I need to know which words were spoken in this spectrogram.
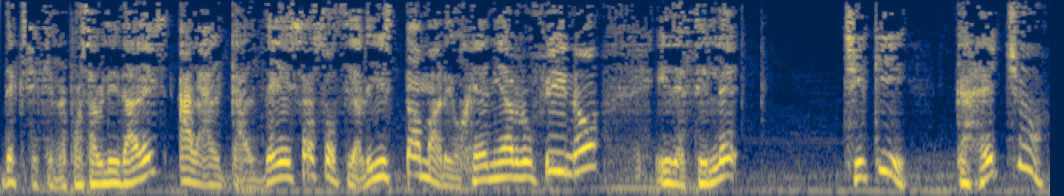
De exigir responsabilidades a la alcaldesa socialista María Eugenia Rufino y decirle, Chiqui, ¿qué has hecho?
